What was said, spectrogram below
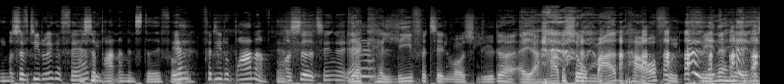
Ikke? Og så fordi du ikke er færdig. Og så brænder man stadig for Ja, det. fordi du brænder ja. og sidder og tænker, ja, Jeg ja. kan lige fortælle vores lyttere, at jeg har to meget powerful kvinder herinde i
